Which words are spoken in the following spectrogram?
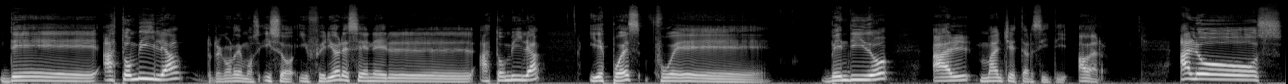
de Aston Villa. Recordemos, hizo inferiores en el Aston Villa y después fue vendido al Manchester City. A ver, a los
